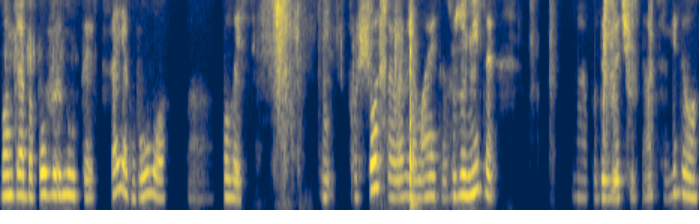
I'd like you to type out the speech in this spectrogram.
Вам треба повернути все, як було колись. Ну, Про що це ви вже маєте зрозуміти, е, подивлячись на це відео.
